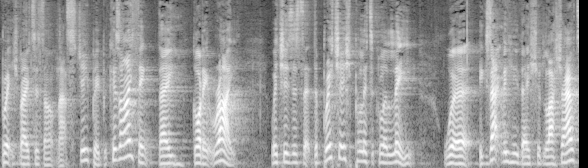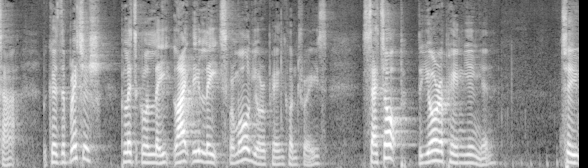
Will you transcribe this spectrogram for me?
British voters aren't that stupid because I think they got it right, which is, is that the British political elite were exactly who they should lash out at because the British political elite, like the elites from all European countries, set up the European Union to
